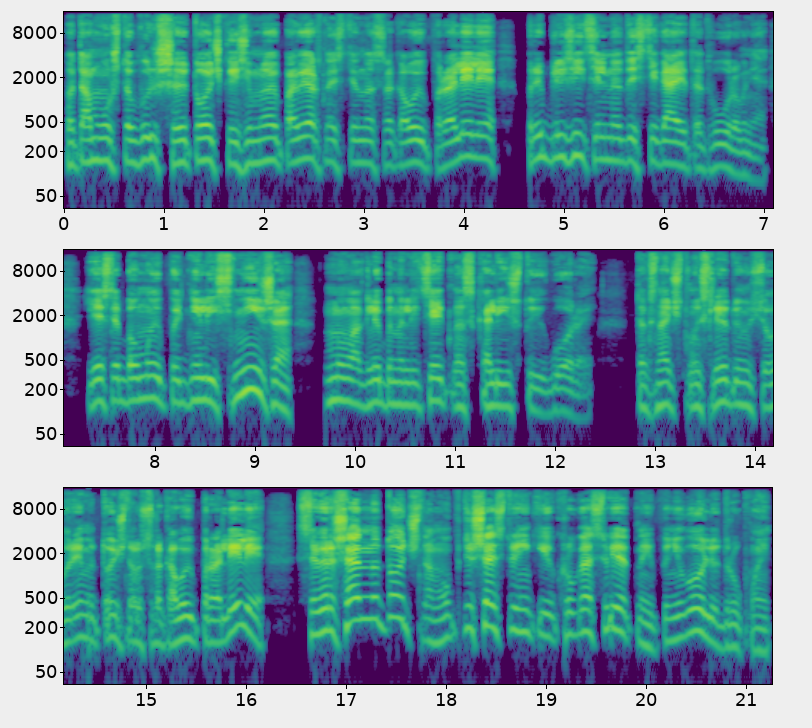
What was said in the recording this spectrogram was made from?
Потому что высшая точка земной поверхности на сороковой параллели приблизительно достигает этого уровня. Если бы мы поднялись ниже, мы могли бы налететь на скалистые горы. Так значит, мы следуем все время точно в сороковой параллели? Совершенно точно. Мы путешественники кругосветные, поневоле, друг мой.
